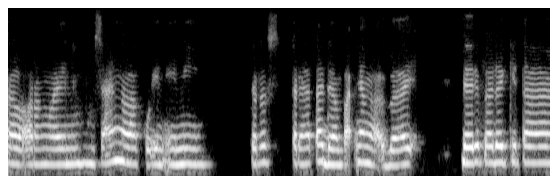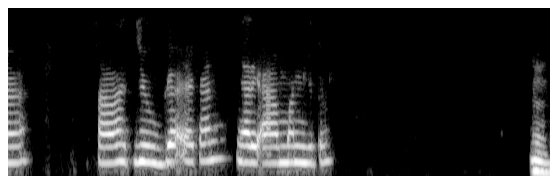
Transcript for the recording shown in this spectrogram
kalau orang lain misalnya ngelakuin ini, terus ternyata dampaknya nggak baik. Daripada kita salah juga ya kan nyari aman gitu Hmm.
